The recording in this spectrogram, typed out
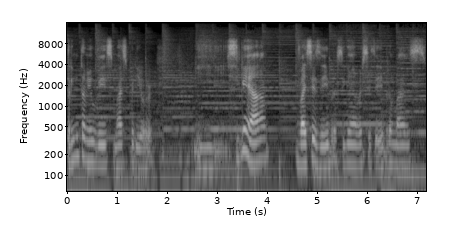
30 mil vezes mais superior. E se ganhar, vai ser zebra. Se ganhar, vai ser zebra. Mas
